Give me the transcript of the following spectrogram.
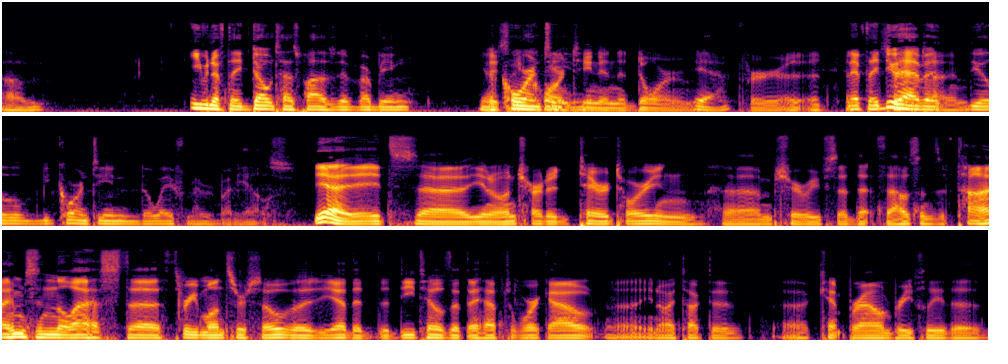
um, even if they don't test positive, are being you know, Basically quarantined. quarantine in a dorm. Yeah. For a, a And if they do have certain it, you'll be quarantined away from everybody else. Yeah, it's uh, you know uncharted territory, and uh, I'm sure we've said that thousands of times in the last uh, three months or so. But yeah, the the details that they have to work out. Uh, you know, I talked to uh, Kent Brown briefly, the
